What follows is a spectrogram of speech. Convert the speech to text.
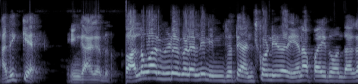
ಅದಕ್ಕೆ. ಹಿಂಗಾಗದು. ಹಲವಾರು ವಿಡಿಯೋಗಳಲ್ಲಿ ನಿಮ್ ಜೊತೆ ಹಂಚ್ಕೊಂಡಿರೋ ಏನಪ್ಪಾ ಇದು ಅಂದಾಗ,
